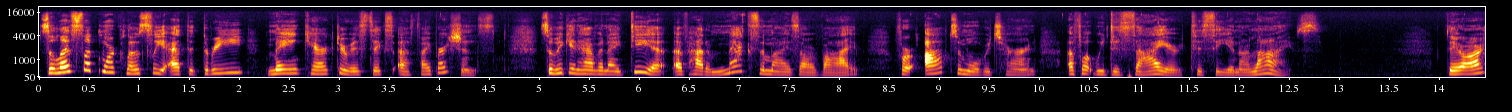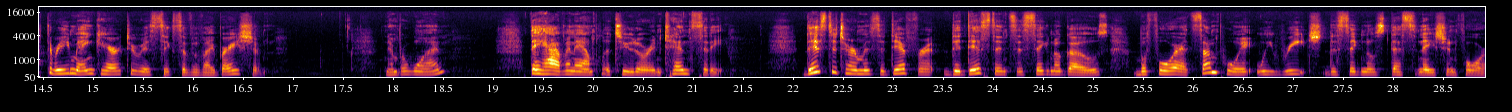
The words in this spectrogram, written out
So let's look more closely at the three main characteristics of vibrations so we can have an idea of how to maximize our vibe for optimal return of what we desire to see in our lives. There are three main characteristics of a vibration. Number one, they have an amplitude or intensity. This determines the different the distance the signal goes before at some point we reach the signal's destination for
